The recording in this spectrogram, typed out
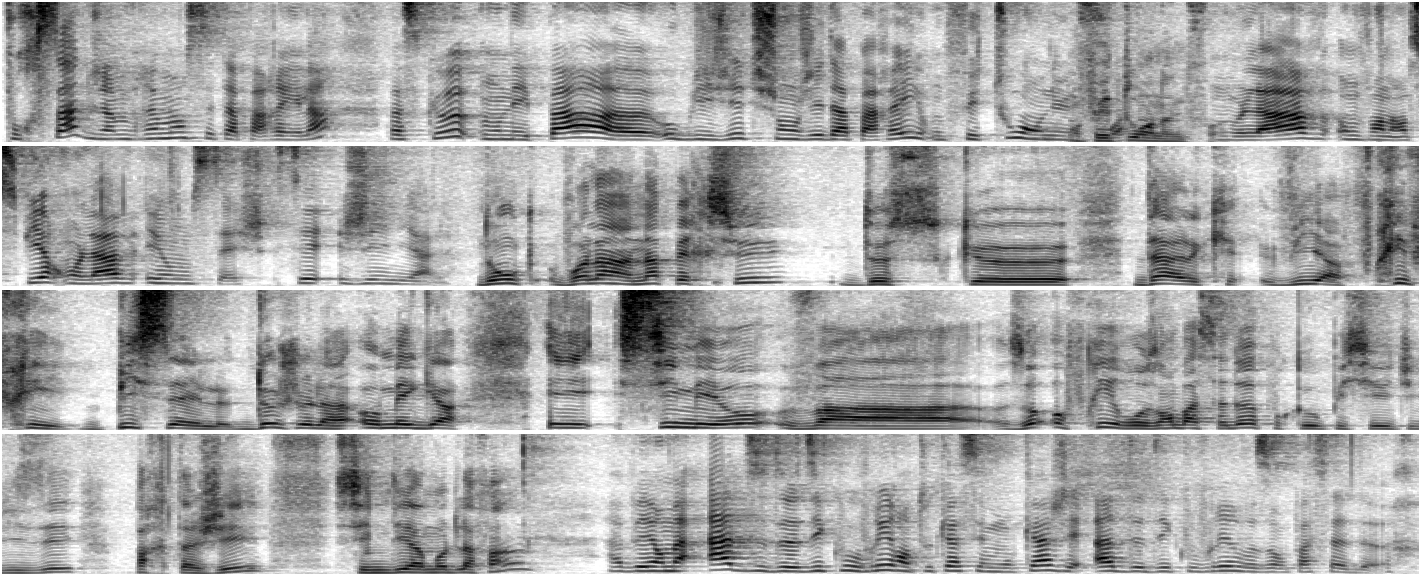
pour ça que j'aime vraiment cet appareil-là parce que on n'est pas euh, obligé de changer d'appareil. On fait tout en une On fois. fait tout en une fois. On lave, on on inspire, on lave et on sèche. C'est génial. Donc voilà un aperçu de ce que Dalk via Free Free, Bicel, Degelin, Omega et Simeo va offrir aux ambassadeurs pour que vous puissiez utiliser, partager. Cindy, un mot de la fin? Ah ben on a hâte de découvrir, en tout cas c'est mon cas, j'ai hâte de découvrir vos ambassadeurs.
